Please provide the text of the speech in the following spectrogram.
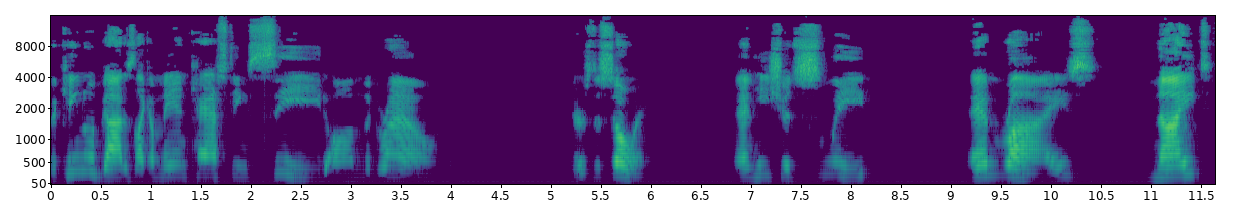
The kingdom of God is like a man casting seed on the ground. There's the sowing. And he should sleep and rise night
